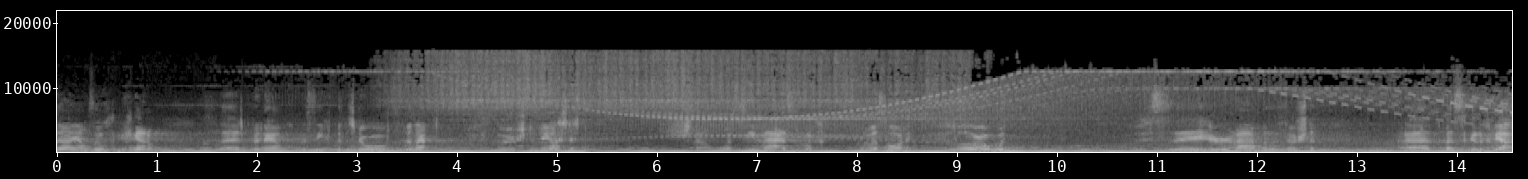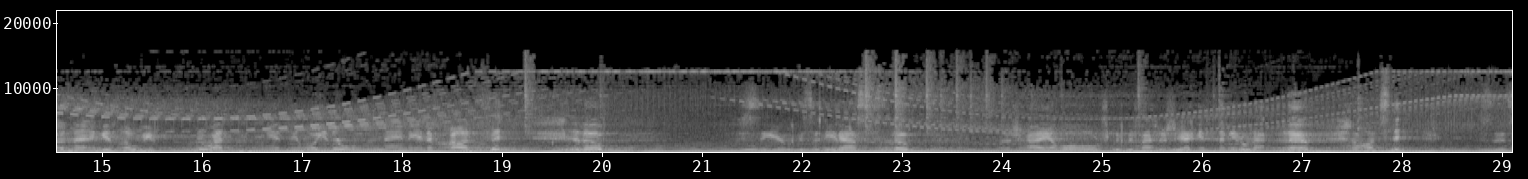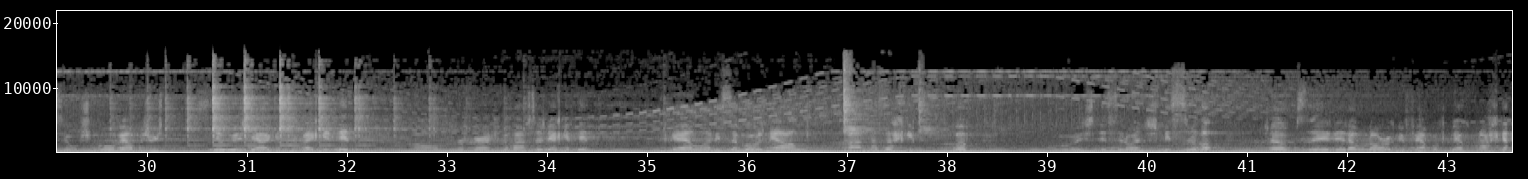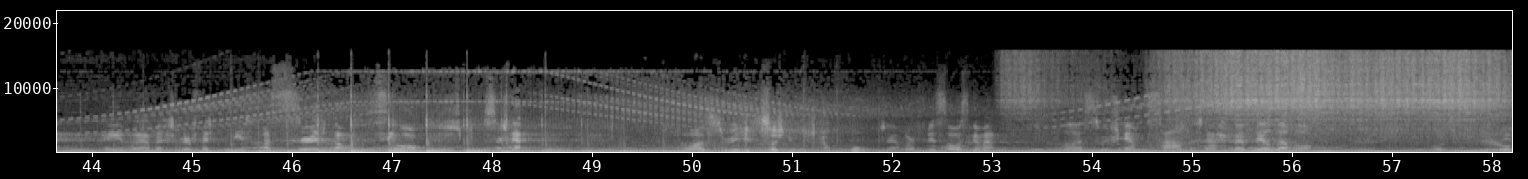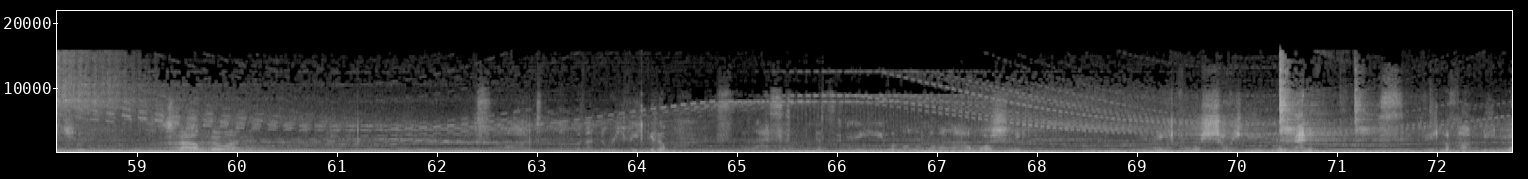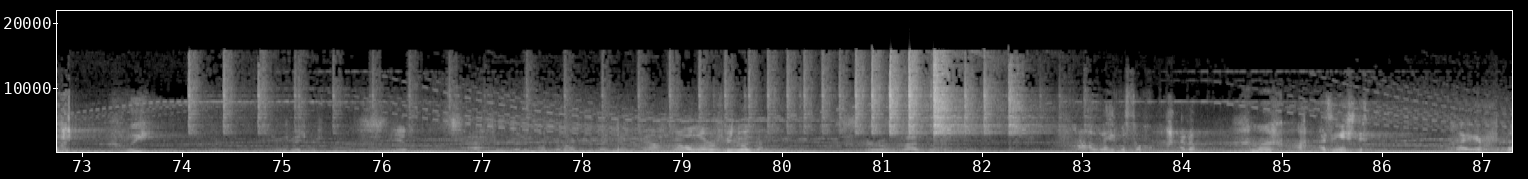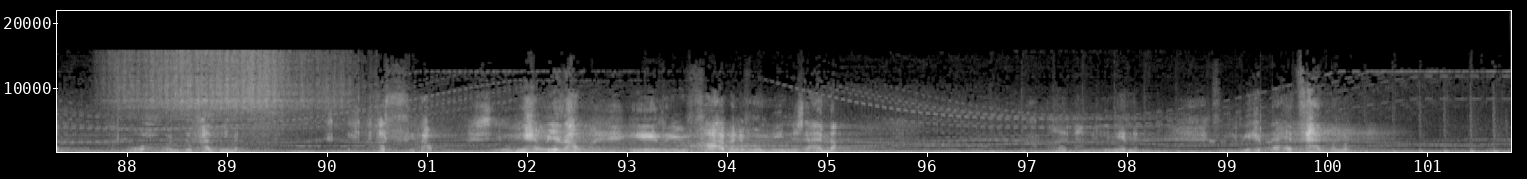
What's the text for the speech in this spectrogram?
I am so scared. That but down the seat with the door for that. First to the ashes. Some what see that but who was on it? Oh what Say I'm the first. Att bas skulle fjärna en gäst av vi för att ni till vad either on any the confit. You know. See you're because it has so. Nu ska jag måste bli fast jag inte vill det. Så han stick. Så små är just det är jag inte vet det. Och för att det var så det det. Jag var inte så god ni all. Anna så hip. Visst det är en smissra. Job said it out or you felt with me crack. Hey, well, Mr. Fitness must serve down see what. Such that. That's really such a couple. Jammer fis ausgemacht. Was du stimmst haben, das befehl dem Hof. What you're also style though on. Men nu är vi då. Läs det är vad man vill ha washni. Jag får washni nu. Vill du ha min mor? Hui. See it. After but a month after then young mouth and all there we know that. Girl glad to Alla är så här. وحواليك يختص ده ويحويده يفهم من زعما يفهم اليمن يبقى يفهم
